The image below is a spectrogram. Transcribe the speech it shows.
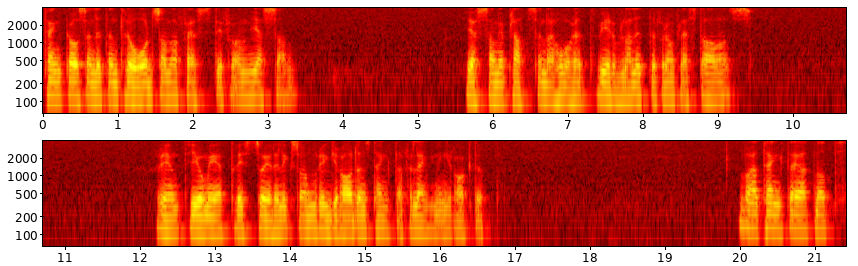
tänka oss en liten tråd som var fäst ifrån gässan Gässan är platsen där håret virvlar lite för de flesta av oss. Rent geometriskt så är det liksom ryggradens tänkta förlängning rakt upp. Bara tänk dig att något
